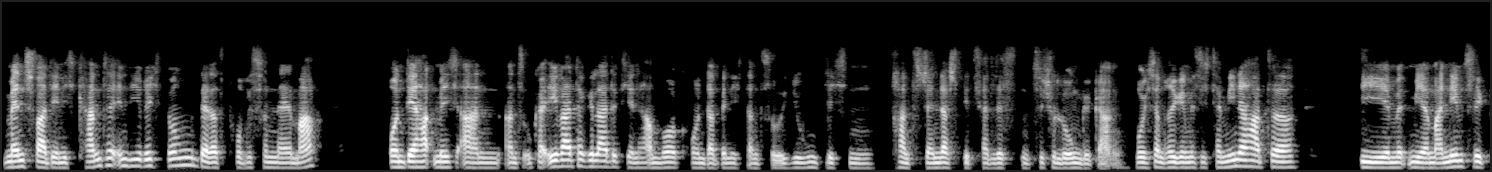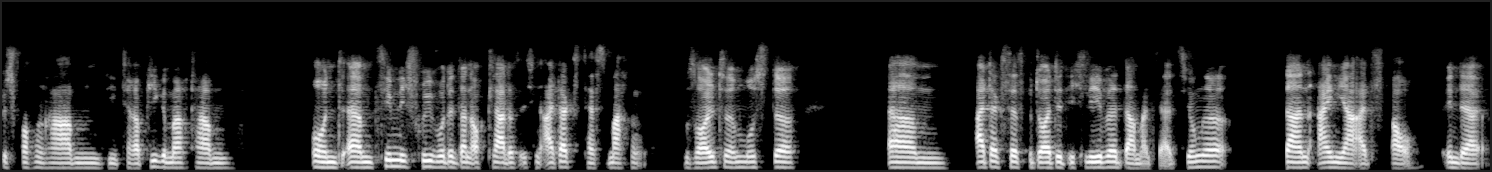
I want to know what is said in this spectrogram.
Mensch war, den ich kannte in die Richtung, der das professionell macht. Und der hat mich an, ans UKE weitergeleitet hier in Hamburg und da bin ich dann zu jugendlichen Transgender-Spezialisten, Psychologen gegangen, wo ich dann regelmäßig Termine hatte, die mit mir meinen Lebensweg besprochen haben, die Therapie gemacht haben. Und ähm, ziemlich früh wurde dann auch klar, dass ich einen Alltagstest machen sollte, musste. Ähm, Alltagstest bedeutet, ich lebe damals ja als Junge, dann ein Jahr als Frau in der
